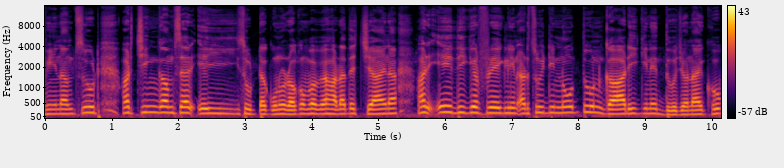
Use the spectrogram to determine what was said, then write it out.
ভিনাম স্যুট আর চিংগাম স্যার এই স্যুটটা কোনো রকমভাবে হারাতে চায় না। আর এইদিকে ফ্রেগলিন আর সুইটি নতুন গাড়ি কিনে দুজনায় খুব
